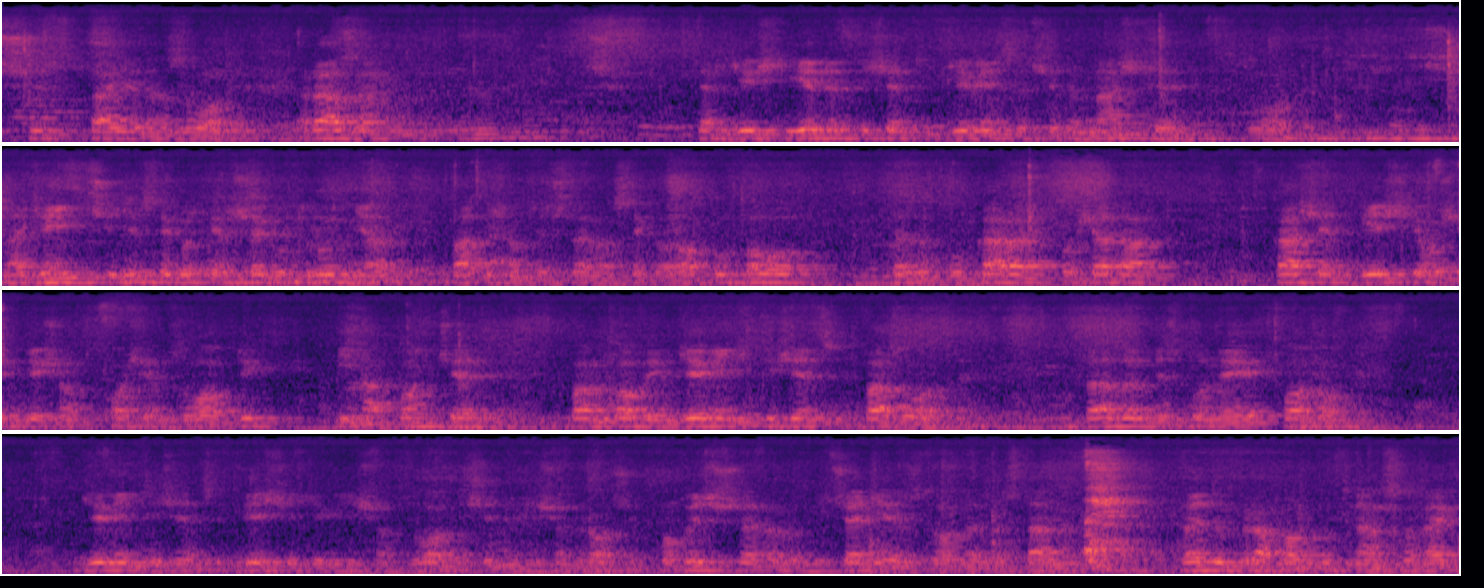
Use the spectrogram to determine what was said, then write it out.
301 zł. Razem 41 917 zł. Na dzień 31 grudnia 2014 roku koło PZW Karaś posiada w kasie 288 zł i na koncie bankowym 9002 zł. Razem dysponuje kwotą 9290 zł 70 groszy. Powyższe rozliczenie jest zgodne ze stanem według raportu finansowego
